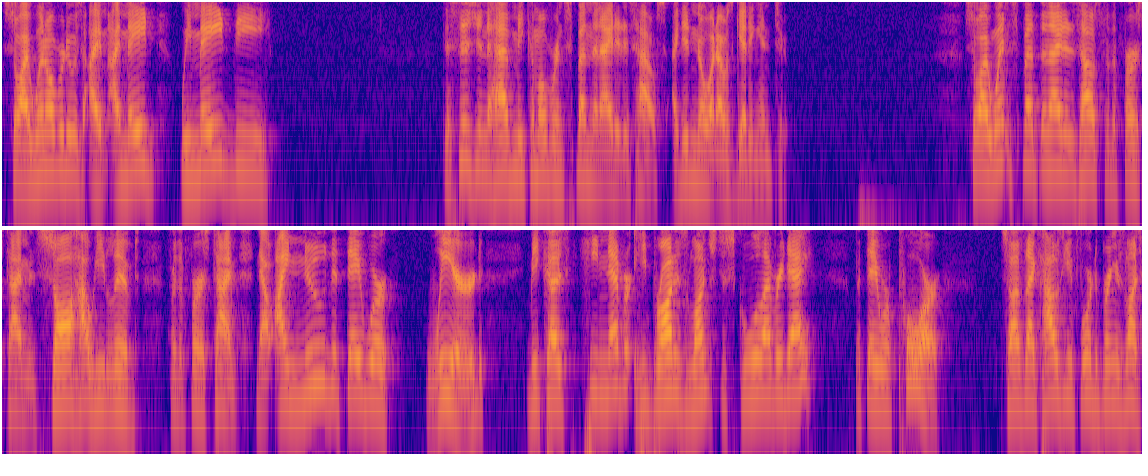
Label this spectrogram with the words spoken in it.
So I went over to his I, I made we made the decision to have me come over and spend the night at his house. I didn't know what I was getting into. So I went and spent the night at his house for the first time and saw how he lived for the first time. Now I knew that they were weird because he never he brought his lunch to school every day, but they were poor. So I was like, how's he afford to bring his lunch?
